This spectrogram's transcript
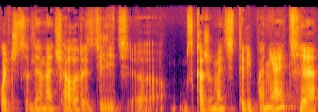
хочется для начала разделить, э, скажем, эти три понятия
